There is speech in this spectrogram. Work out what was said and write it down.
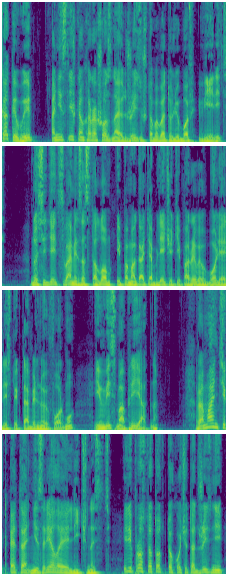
Как и вы, они слишком хорошо знают жизнь, чтобы в эту любовь верить, но сидеть с вами за столом и помогать облечь эти порывы в более респектабельную форму им весьма приятно. Романтик – это незрелая личность или просто тот, кто хочет от жизни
